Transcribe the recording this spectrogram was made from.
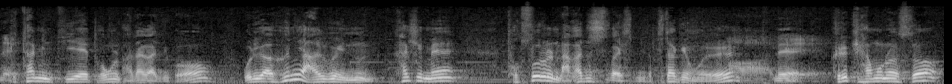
네. 비타민 D의 도움을 받아가지고 우리가 흔히 알고 있는 칼슘의 독소를 막아줄 수가 있습니다. 부작용을. 아, 네. 그렇게 함으로써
